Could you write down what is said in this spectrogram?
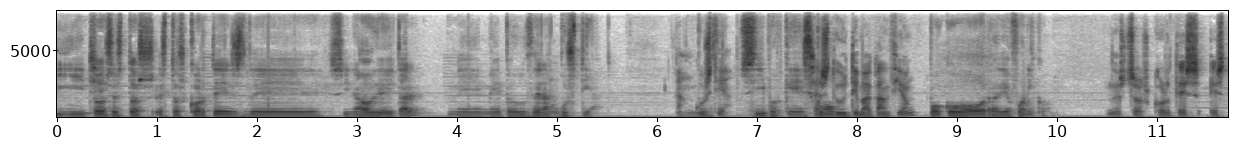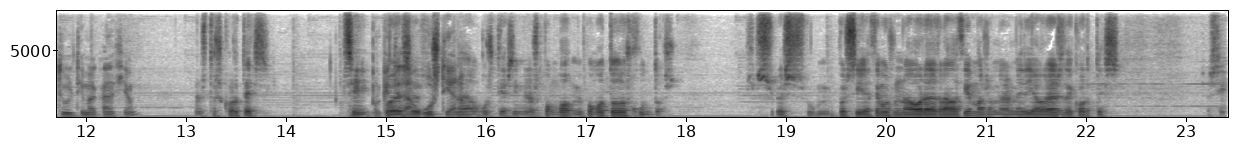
y todos estos, estos cortes de sin audio y tal me, me producen angustia. Angustia. Sí, porque es ¿Esa es como tu última canción? poco radiofónico. ¿Nuestros cortes es tu última canción? ¿Nuestros cortes? Sí, Porque puede te da ser. angustia, Me ¿no? da angustia, sí, me los pongo, me pongo todos juntos. Es- pues si hacemos una hora de grabación, más o menos media hora es de cortes. Sí.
